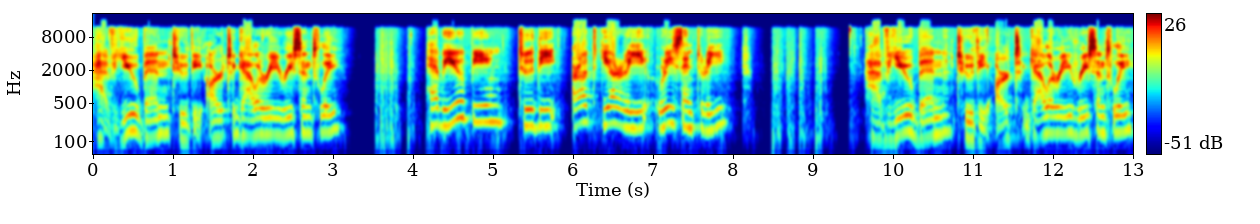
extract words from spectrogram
Have you been to the art gallery recently? Have you been to the art gallery recently? Have you been to the art gallery recently?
